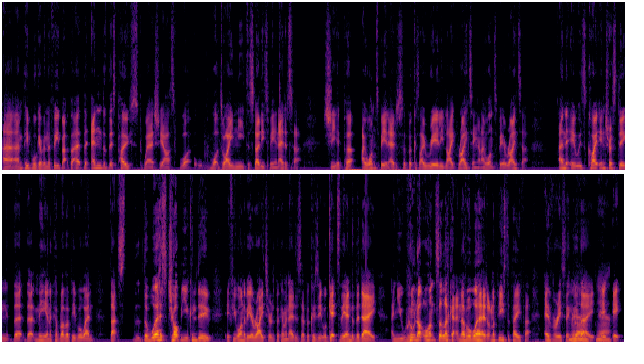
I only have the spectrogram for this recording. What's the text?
Uh, and people were giving the feedback. But at the end of this post, where she asked what what do I need to study to be an editor, she had put I want to be an editor because I really like writing and I want to be a writer and it was quite interesting that that me and a couple other people went. That's the worst job you can do if you want to be a writer is become an editor because it will get to the end of the day and you will not want to look at another word on a piece of paper every single Yeah, day. yeah. It, it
